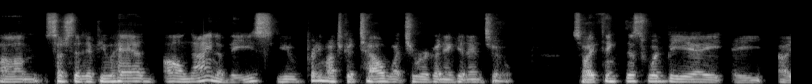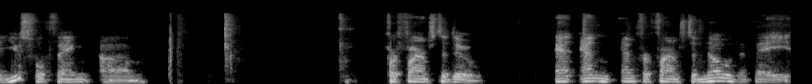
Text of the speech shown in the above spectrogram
um, such that if you had all nine of these, you pretty much could tell what you were going to get into. So I think this would be a, a, a useful thing um, for farms to do. And, and, and for farms to know that they,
